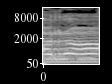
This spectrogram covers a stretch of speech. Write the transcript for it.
Sahara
